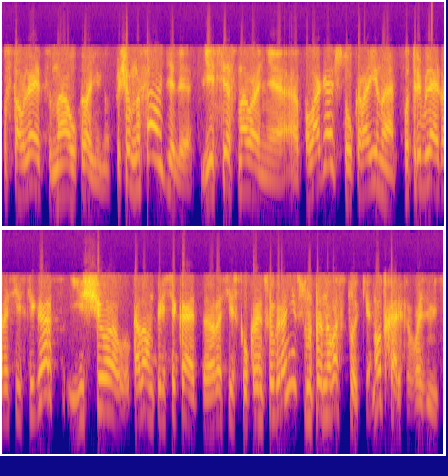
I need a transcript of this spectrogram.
поставляется на Украину. Причем, на самом деле, есть все основания э, полагать, что Украина потребляет российский газ еще, когда он пересекает российско-украинскую границу, например, на востоке. Ну, вот Харьков возьмите.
